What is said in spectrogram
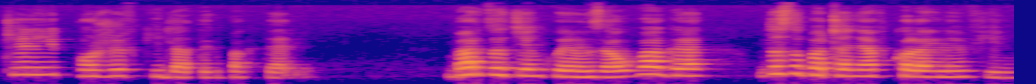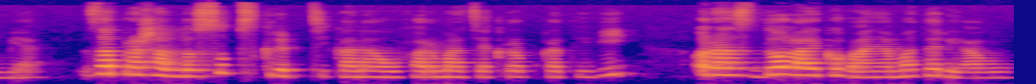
czyli pożywki dla tych bakterii. Bardzo dziękuję za uwagę. Do zobaczenia w kolejnym filmie. Zapraszam do subskrypcji kanału farmacja.tv oraz do lajkowania materiału.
